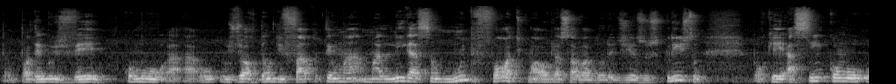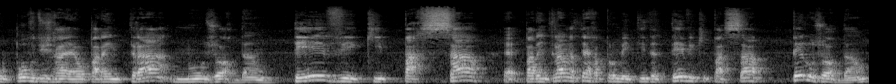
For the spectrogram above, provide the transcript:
Então podemos ver como a, a, o Jordão de fato tem uma, uma ligação muito forte com a obra salvadora de Jesus Cristo, porque assim como o povo de Israel para entrar no Jordão teve que passar, é, para entrar na terra prometida, teve que passar pelo Jordão,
